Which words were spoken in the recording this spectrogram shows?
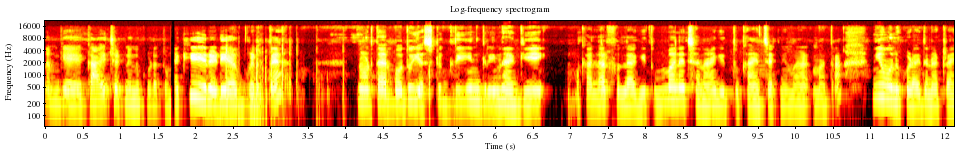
ನಮಗೆ ಕಾಯಿ ಚಟ್ನಿನೂ ಕೂಡ ತುಂಬಾಕಿ ರೆಡಿ ಆಗಿಬಿಡುತ್ತೆ. ನೋಡ್ತಾ ಇರ್ಬೋದು ಎಷ್ಟು ಗ್ರೀನ್ ಗ್ರೀನಾಗಿ ಕಲರ್ಫುಲ್ಲಾಗಿ ತುಂಬಾ ಚೆನ್ನಾಗಿತ್ತು ಕಾಯಿ ಚಟ್ನಿ ಮಾತ್ರ. ನೀವೂ ಕೂಡ ಇದನ್ನು ಟ್ರೈ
